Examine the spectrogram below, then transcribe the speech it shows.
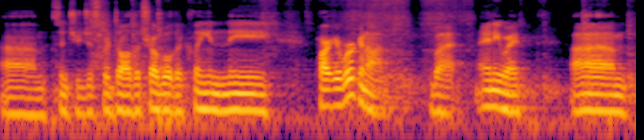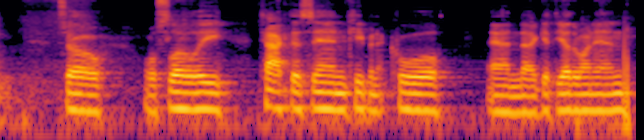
um, since you just went to all the trouble to clean the part you're working on. But anyway, um, so we'll slowly tack this in, keeping it cool, and uh, get the other one in.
